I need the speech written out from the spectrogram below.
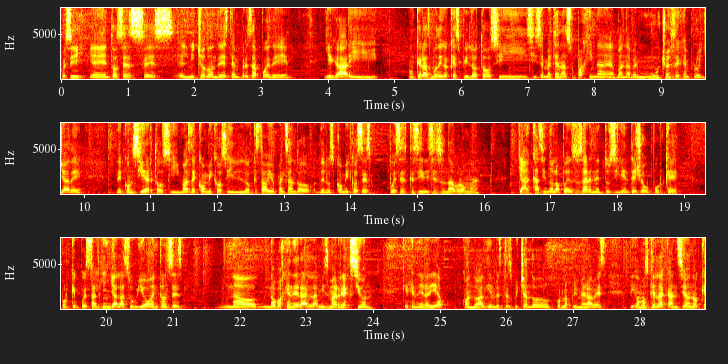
Pues sí, eh, entonces es el nicho donde esta empresa puede llegar y aunque Erasmo diga que es piloto, sí, si se meten a su página van a ver muchos ejemplos ya de, de conciertos y más de cómicos y lo que estaba yo pensando de los cómicos es, pues es que si dices una broma, ya casi no la puedes usar en tu siguiente show. ¿Por qué? Porque pues alguien ya la subió, entonces no, no va a generar la misma reacción que generaría cuando alguien lo está escuchando por la primera vez. Digamos que la canción, ok,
